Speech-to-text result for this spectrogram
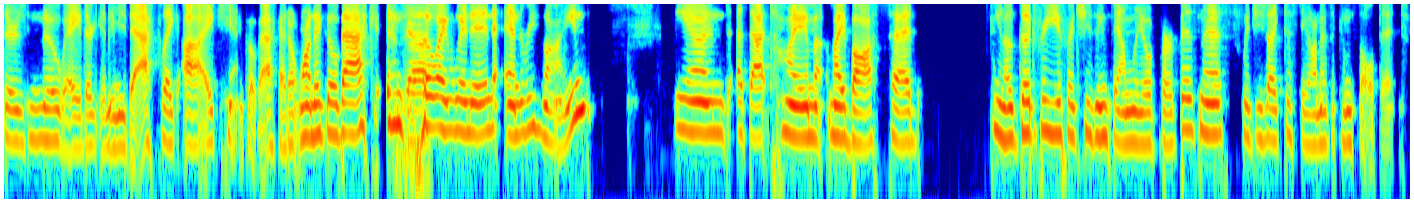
there's no way they're getting me back. Like, I can't go back. I don't want to go back. And yeah. so I went in and resigned. And at that time, my boss said, you know, good for you for choosing family over business. Would you like to stay on as a consultant?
